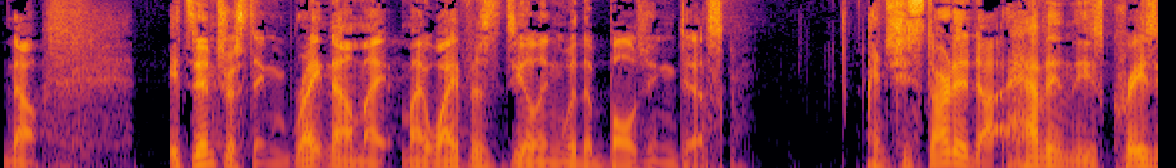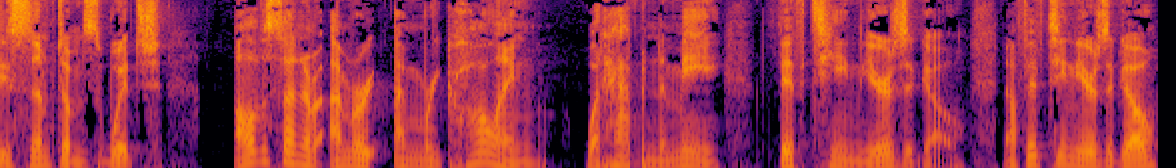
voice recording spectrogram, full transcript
Now, it's interesting. Right now, my, my wife is dealing with a bulging disc. And she started uh, having these crazy symptoms, which all of a sudden I'm, re- I'm recalling what happened to me 15 years ago. Now, 15 years ago,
